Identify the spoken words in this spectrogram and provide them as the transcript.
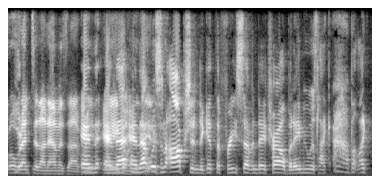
we'll Yeah. rent it on Amazon. And we and that and that was an option to get the free seven day trial. But Amy was like, ah, but like,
